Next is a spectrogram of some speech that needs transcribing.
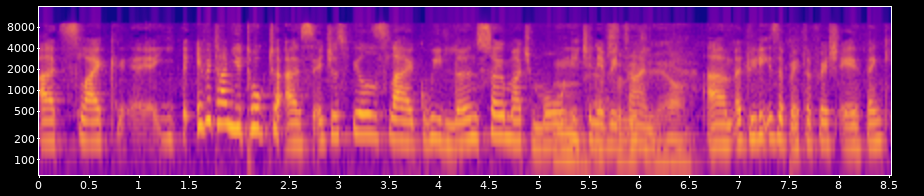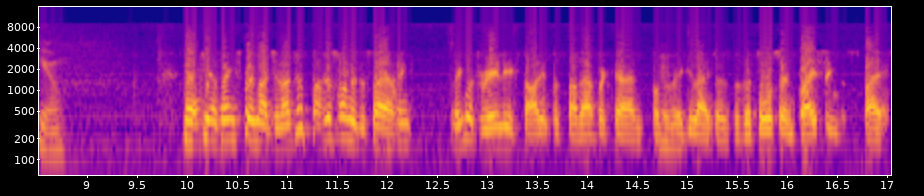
it's like uh, every time you talk to us, it just feels like we learn so much more mm, each and every time. Yeah. Um, it really is a breath of fresh air. Thank you. Thank you. Thanks very much. And I just, I just wanted to say, I think, I think what's really exciting for South Africa and for mm. the regulators is it's also embracing the space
